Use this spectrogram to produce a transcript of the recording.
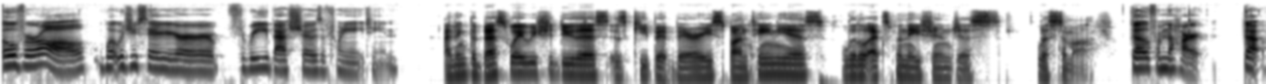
overall, what would you say are your three best shows of 2018? I think the best way we should do this is keep it very spontaneous, little explanation, just list them off. Go from the heart. Go.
